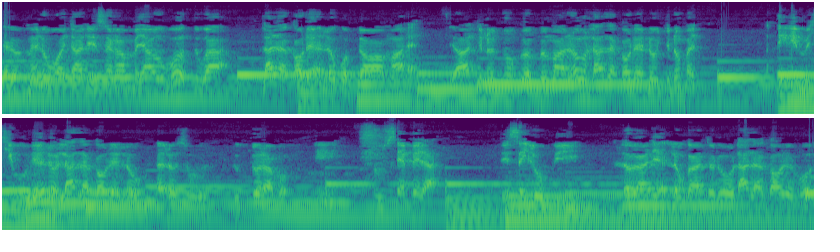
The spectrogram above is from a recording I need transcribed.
အဲ့လိုမင်းတို့ဝိုင်တာတွေဆက်ကမရဘူးပေါ့သူကလာရကောက်တဲ့အလုပ်ကိုပြောင်းအောင်ပါလေဒါကျွန်တော်တို့ဘယ်မှာတော့လာရကောက်တဲ့အလုပ်ကျွန်တော်မအသေးလေးမရှိဘူးလေလို့လာရကောက်တဲ့အလုပ်အဲ့လိုဆိုသူပြောတာပေါ့ဒီသူဆက်ပြတာဒီစိတ်လို့ပြီးလောက်ရတဲ့အလုပ်ကတော်တော်လာရကောက်တယ်ပေါ့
